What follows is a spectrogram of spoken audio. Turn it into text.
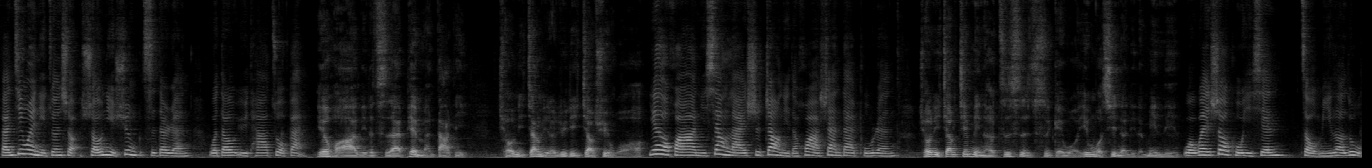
凡敬畏你、遵守守你训词的人，我都与他作伴。耶和华，你的慈爱遍满大地，求你将你的律例教训我。耶和华，你向来是照你的话善待仆人。求你将精明和知识赐给我，因我信了你的命令。我为受苦以先。走迷了路，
